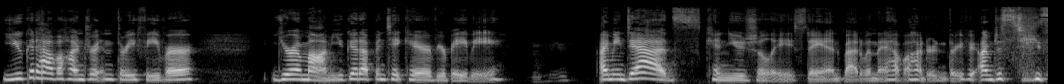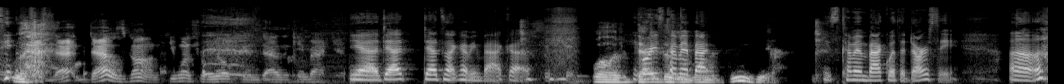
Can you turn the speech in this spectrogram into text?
You could have 103 fever. You're a mom. You get up and take care of your baby. I mean, dads can usually stay in bed when they have 103 fever. I'm just teasing. Dad, dad was gone. He went for milk and dad hasn't came back yet. yeah, dad, dad's not coming back. Uh, Well, if Or he's coming back. be here, he's coming back with a Darcy. Uh,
